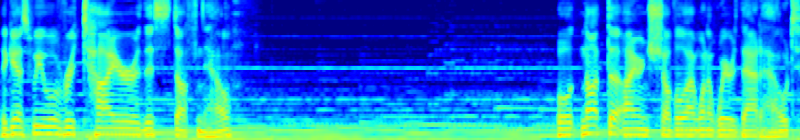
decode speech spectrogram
I guess we will retire this stuff now. Well, not the iron shovel, I want to wear that out.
